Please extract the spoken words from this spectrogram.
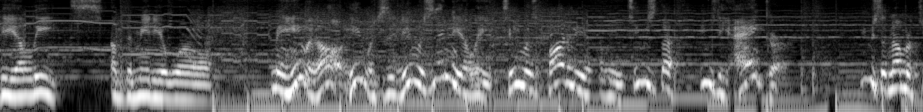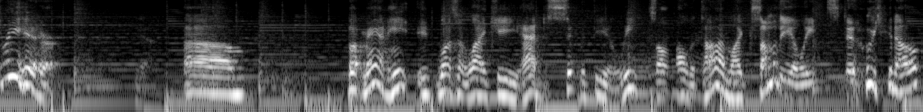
the elites of the media world. I mean, he was all he was he was in the elites. He was part of the elites. He was the he was the anchor. He was the number three hitter. Yeah. Um, but man, he it wasn't like he had to sit with the elites all, all the time, like some of the elites do. You know,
